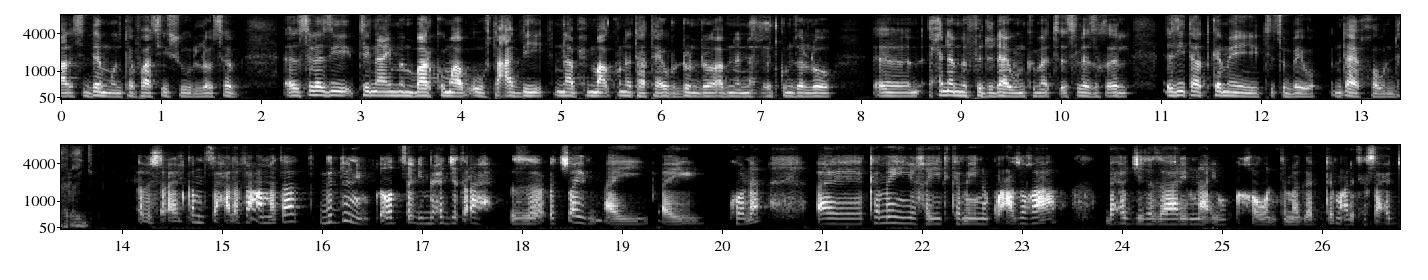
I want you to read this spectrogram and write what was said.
ማለት ደም እውን ተፋሲሱ ኣሎ ሰብ ስለዚ እቲ ናይ ምንባርኩም ኣብኡ ብቲ ዓዲ ናብ ሕማቅ ኩነታት ኣይውርዶንዶ ኣብ ነንሕድሕድኩም ዘሎ ሕነ ምፍድዳይ እውን ክመፅእ ስለዝኽእል እዚታት ከመይ ትፅበይዎ? እንታይ ክኸውን ድሕሪ ሕጂ? ኣብ እስራኤል ከምቲ ዝሓለፈ ዓመታት ግድን እዩ ክቕፅል እዩ ብሕጂ ጥራሕ ዝዕፆ ኣይኮነን ከመይ ይኸይድ ከመይ ንጓዓዞ ከዓ ብሕጂ ተዘራሪብና እዩ ክኸውን እቲ መገዲ ማለት እዩ ክሳብ ሕጂ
